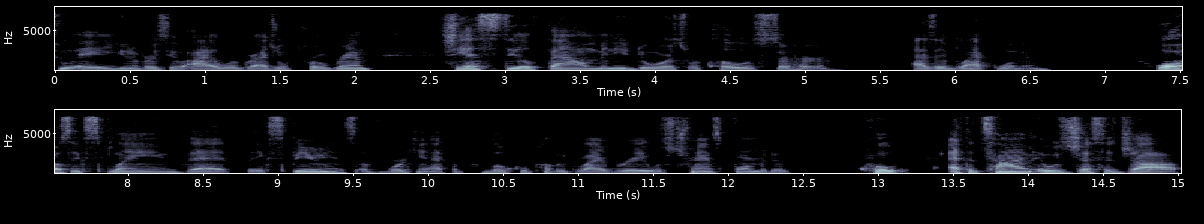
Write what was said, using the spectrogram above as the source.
to a University of Iowa graduate program, she has still found many doors were closed to her as a black woman. Walls explained that the experience of working at the local public library was transformative. Quote, at the time it was just a job,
